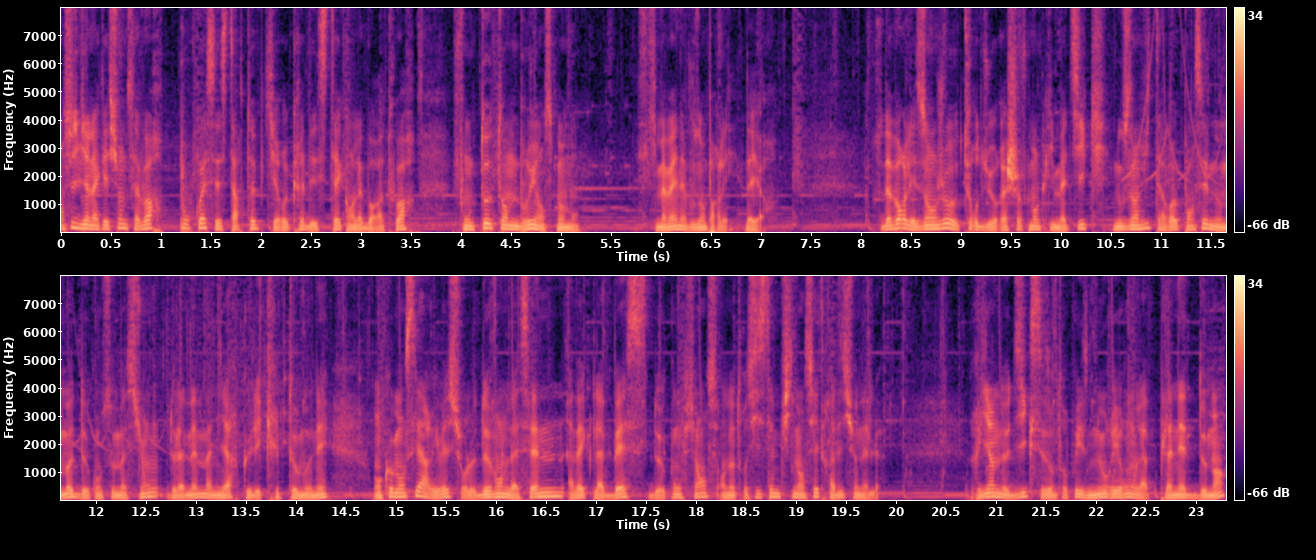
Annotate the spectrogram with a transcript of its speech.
Ensuite vient la question de savoir pourquoi ces startups qui recréent des steaks en laboratoire font autant de bruit en ce moment. Ce qui m'amène à vous en parler d'ailleurs. Tout d'abord, les enjeux autour du réchauffement climatique nous invitent à repenser nos modes de consommation de la même manière que les crypto-monnaies ont commencé à arriver sur le devant de la scène avec la baisse de confiance en notre système financier traditionnel. Rien ne dit que ces entreprises nourriront la planète demain,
